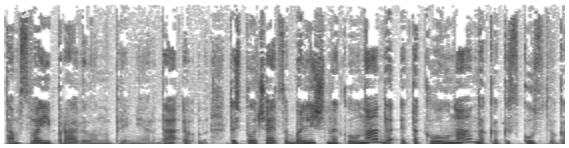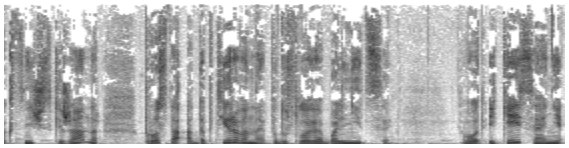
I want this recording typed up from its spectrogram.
там свои правила, например, да. Э, то есть получается больничная клоунада это клоунада как искусство, как сценический жанр, просто адаптированная под условия больницы. Вот, и кейсы, они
